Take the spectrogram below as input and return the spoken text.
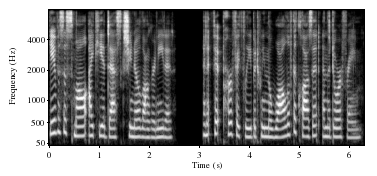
gave us a small IKEA desk she no longer needed, and it fit perfectly between the wall of the closet and the door frame.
